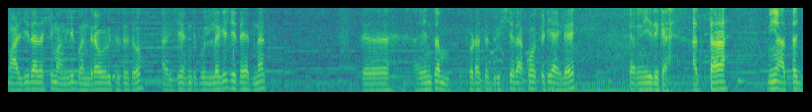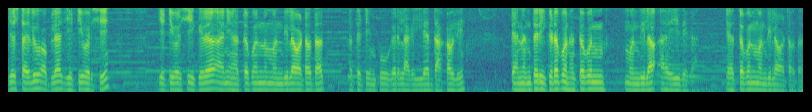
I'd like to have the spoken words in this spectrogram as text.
मालजी दादाशी मागली. बंदरावरच होतो तो. अर्जंट बोल लगेच येत आहेत ना. तर यांचा थोडासा दृश्य दाखवासाठी आलं आहे. कारण येते का काय आत्ता मी आत्ता जस्ट आलो आपल्या जेटीवरशी. जेटीवरशी इकडं आणि हातं पण मंदीला वाटवतात. आता टेम्पो वगैरे लागलेले आहेत दाखवले. त्यानंतर इकडं पण हातं पण मंदीला आहे दे का हे हातं पण मंदीला वाटवतात.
